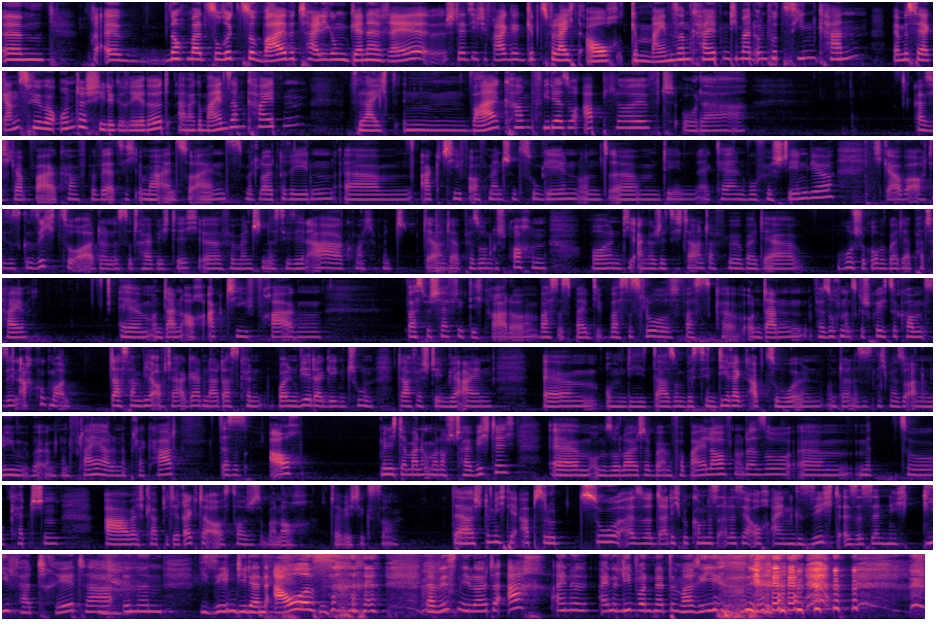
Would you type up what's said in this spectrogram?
Ähm, äh, nochmal zurück zur Wahlbeteiligung generell stellt sich die Frage, gibt es vielleicht auch Gemeinsamkeiten, die man irgendwo ziehen kann? Wir haben bisher ganz viel über Unterschiede geredet, aber Gemeinsamkeiten, vielleicht im Wahlkampf, wie der so abläuft oder. Also ich glaube, Wahlkampf bewährt sich immer eins zu eins mit Leuten reden, ähm, aktiv auf Menschen zugehen und ähm, denen erklären, wofür stehen wir. Ich glaube auch dieses Gesicht zu ordnen ist total wichtig äh, für Menschen, dass die sehen, ah, guck mal, ich habe mit der und der Person gesprochen und die engagiert sich da und dafür bei der Hochschulgruppe, bei der Partei. Ähm, und dann auch aktiv fragen, was beschäftigt dich gerade? Was ist bei dir, was ist los? Was, und dann versuchen ins Gespräch zu kommen, zu sehen, ach guck mal, das haben wir auf der Agenda, das können, wollen wir dagegen tun, dafür stehen wir ein, ähm, um die da so ein bisschen direkt abzuholen. Und dann ist es nicht mehr so anonym über irgendeinen Flyer oder ein Plakat. Das ist auch, bin ich der Meinung, immer noch total wichtig, ähm, um so Leute beim Vorbeilaufen oder so ähm, mit zu catchen. Aber ich glaube, der direkte Austausch ist immer noch der wichtigste. Da stimme ich dir absolut zu. Also dadurch bekommt das alles ja auch ein Gesicht. Also es sind nicht die VertreterInnen, wie sehen die denn aus? da wissen die Leute, ach, eine, eine liebe und nette Marie.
